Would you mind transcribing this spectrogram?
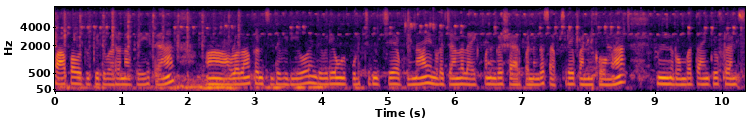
பாப்பாவை தூக்கிட்டு வர நான் போயிட்டேன். அவ்வளோதான் ஃப்ரெண்ட்ஸ் இந்த வீடியோ இந்த வீடியோ உங்களுக்கு பிடிச்சிருந்துச்சி அப்படின்னா என்னோடய சேனலை லைக் பண்ணுங்கள் ஷேர் பண்ணுங்கள் சப்ஸ்கிரைப் பண்ணிக்கோங்க. ரொம்ப தேங்க்யூ ஃப்ரெண்ட்ஸ்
